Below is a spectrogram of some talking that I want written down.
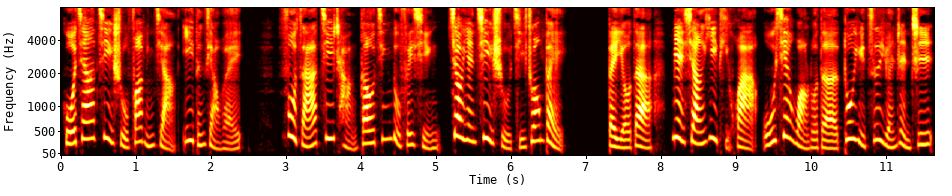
国家技术发明奖一等奖为。复杂机场高精度飞行校验技术及装备，北邮的面向一体化无线网络的多域资源认知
